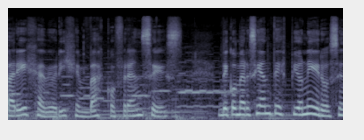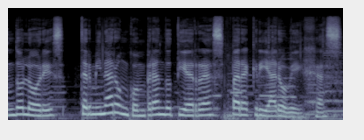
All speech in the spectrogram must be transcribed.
pareja de origen vasco-francés, de comerciantes pioneros en Dolores, terminaron comprando tierras para criar ovejas.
